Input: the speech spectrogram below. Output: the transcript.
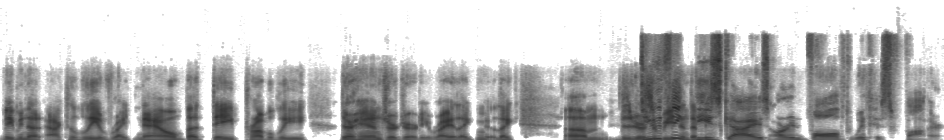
maybe not actively right now, but they probably their hands are dirty, right? Like like um there's a reason that these guys are involved with his father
